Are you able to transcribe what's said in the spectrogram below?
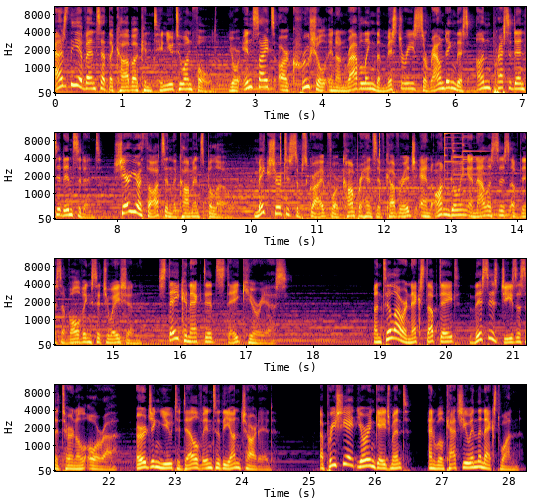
As the events at the Kaaba continue to unfold, your insights are crucial in unraveling the mysteries surrounding this unprecedented incident. Share your thoughts in the comments below. Make sure to subscribe for comprehensive coverage and ongoing analysis of this evolving situation. Stay connected, stay curious. Until our next update, this is Jesus Eternal Aura, urging you to delve into the uncharted. Appreciate your engagement, and we'll catch you in the next one.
